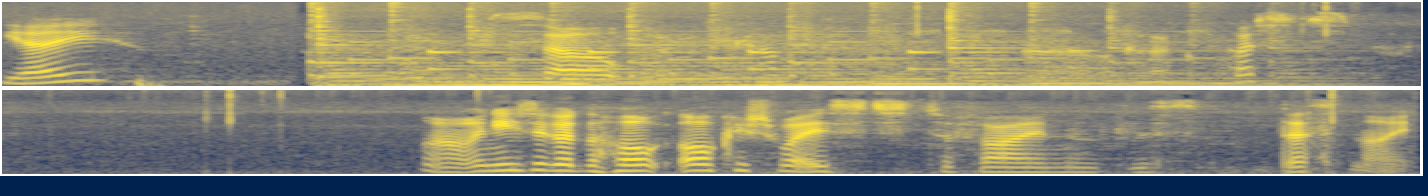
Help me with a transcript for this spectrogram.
Yay! So, quests. Oh, I need to go to the Haw- Orcish Waste to find this Death Knight.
